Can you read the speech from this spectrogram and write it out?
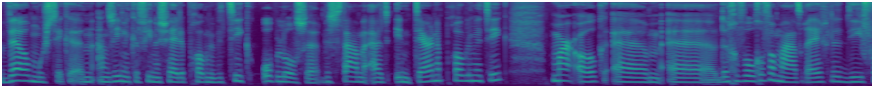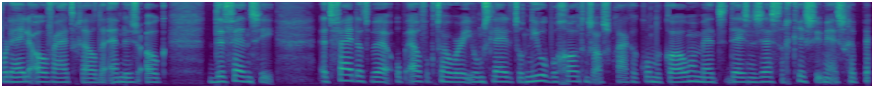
Wel moest ik een aanzienlijke financiële problematiek oplossen... bestaande uit interne problematiek. Maar ook um, uh, de gevolgen van maatregelen die voor de hele overheid gelden. En dus ook defensie. Het feit dat we op 11 oktober jongsleden tot nieuwe begrotingsafspraken konden komen... met D66, ChristenUnie, SGP,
